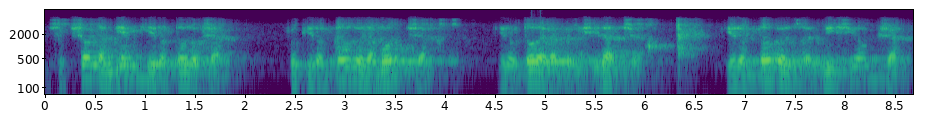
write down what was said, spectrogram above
Dice, yo también quiero todo ya. Yo quiero todo el amor ya. Quiero toda la felicidad ya. Quiero todo el servicio ya.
